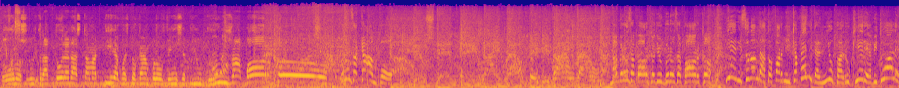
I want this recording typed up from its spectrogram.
Sono sul trattore da stamattina, questo campo non finisce più. Brusa porco! Brusa campo! Ma brusa porco di un brusa porco! Ieri sono andato a farmi i capelli dal mio parrucchiere abituale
